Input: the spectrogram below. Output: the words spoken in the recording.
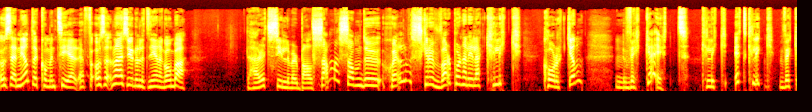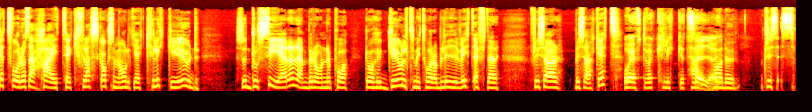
Och sen när jag inte kommenterar, och så, nej, så gjorde hon en liten genomgång bara Det här är ett silverbalsam som du själv skruvar på den här lilla klickkorken. Vecka ett, klick ett klick. Vecka två, det var så här high tech flaska också med olika klickljud. Så doserar den beroende på då hur gult mitt hår har blivit efter frisörbesöket. Och efter vad klicket Här säger. har du, precis.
